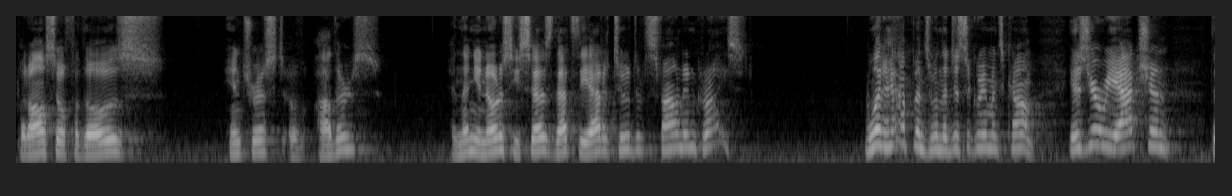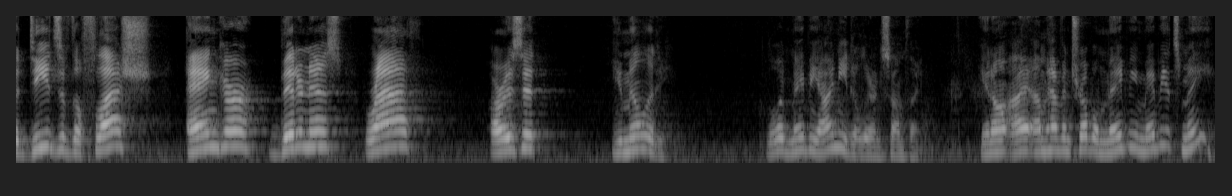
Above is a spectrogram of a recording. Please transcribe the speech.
But also for those interest of others. And then you notice he says that's the attitude that's found in Christ. What happens when the disagreements come? Is your reaction the deeds of the flesh, anger, bitterness, wrath, or is it humility? Lord, maybe I need to learn something. You know, I, am having trouble. Maybe, maybe it's me.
